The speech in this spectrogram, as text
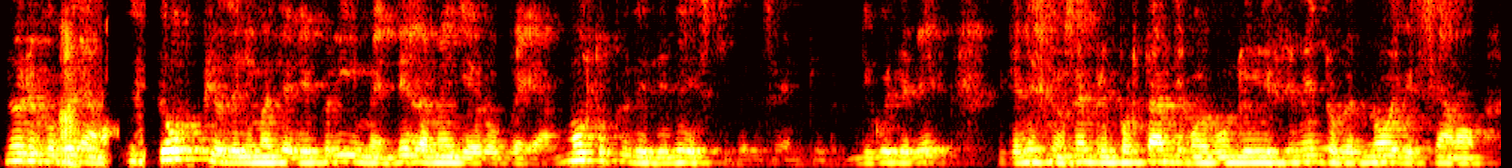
Noi recuperiamo ah. il doppio delle materie prime della media europea, molto più dei tedeschi, per esempio. Di quei tedeschi, I tedeschi sono sempre importanti come punto di riferimento per noi che siamo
